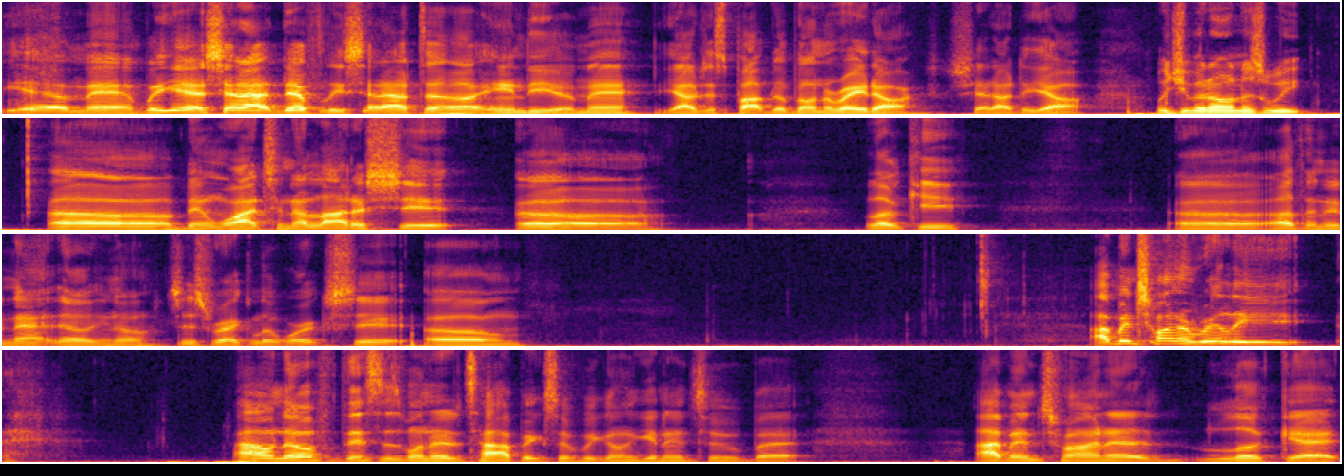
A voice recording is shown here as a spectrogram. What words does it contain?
Yeah, man. But yeah, shout out, definitely shout out to uh, India, man. Y'all just popped up on the radar. Shout out to y'all. What you been on this week? Uh, been watching a lot of shit. Uh, low key. Uh, other than that, though, you know, just regular work shit. Um, I've been trying to really. I don't know if this is one of the topics if we're gonna get into, but I've been trying to look at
